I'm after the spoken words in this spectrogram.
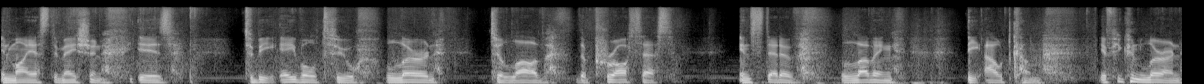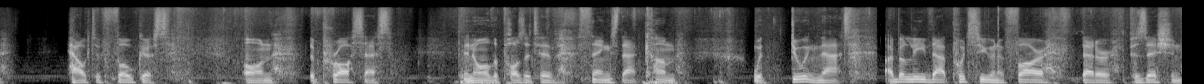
in my estimation is to be able to learn to love the process instead of loving the outcome. If you can learn how to focus on the process and all the positive things that come with doing that, I believe that puts you in a far better position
